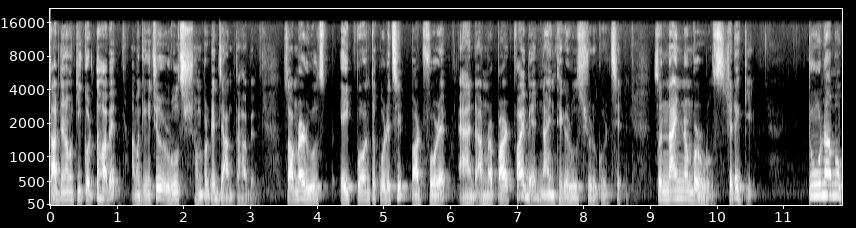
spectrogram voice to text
তার জন্য আমাকে কী করতে হবে? আমাকে কিছু রুলস সম্পর্কে জানতে হবে। সো আমরা রুলস এইট পর্যন্ত করেছি পার্ট ফোরে অ্যান্ড আমরা পার্ট ফাইভে নাইন থেকে রুলস শুরু করছি। সো নাইন নম্বর রুলস সেটা কি? টু নামক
